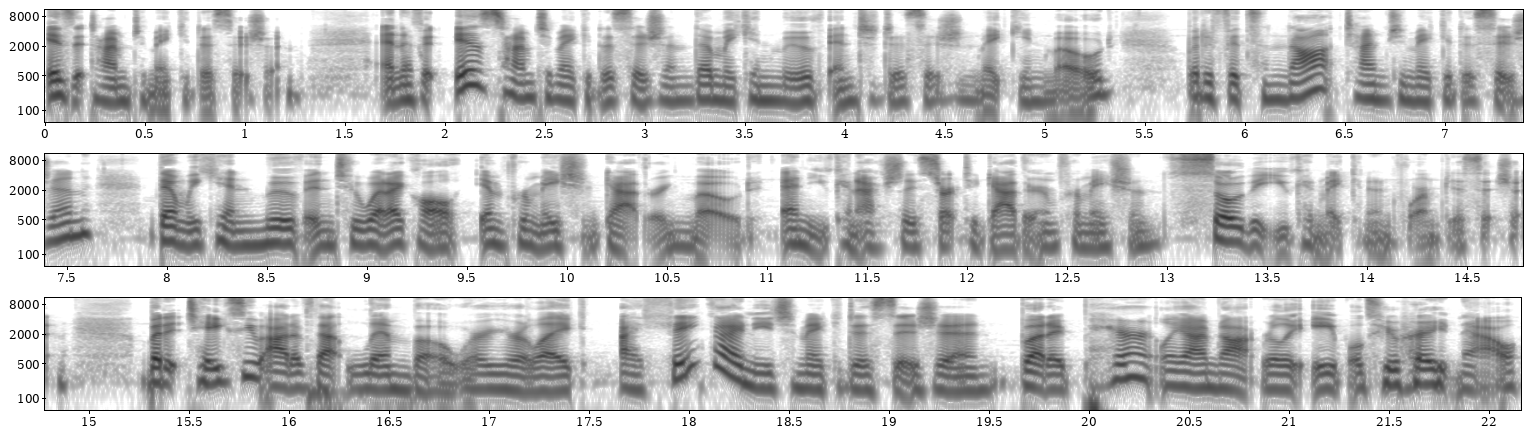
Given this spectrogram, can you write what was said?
is it time to make a decision? And if it is time to make a decision, then we can move into decision making mode. But if it's not time to make a decision, then we can move into what I call information gathering mode. And you can actually start to gather information so that you can make an informed decision. But it takes you out of that limbo where you're like, I think I need to make a decision, but apparently I'm not really able to right now.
